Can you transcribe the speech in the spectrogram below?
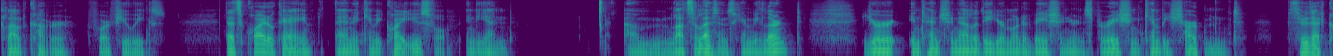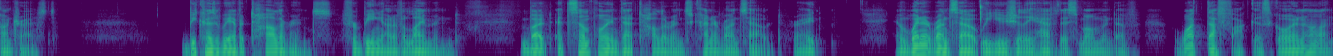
cloud cover for a few weeks. That's quite okay, and it can be quite useful in the end. Um, lots of lessons can be learned. Your intentionality, your motivation, your inspiration can be sharpened through that contrast because we have a tolerance for being out of alignment. But at some point, that tolerance kind of runs out, right? And when it runs out, we usually have this moment of, what the fuck is going on?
